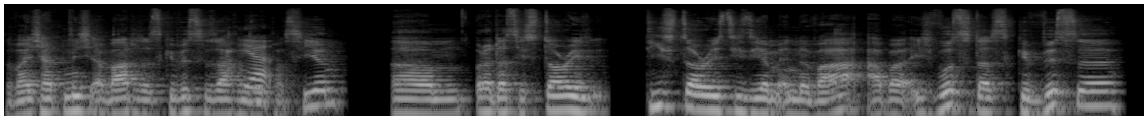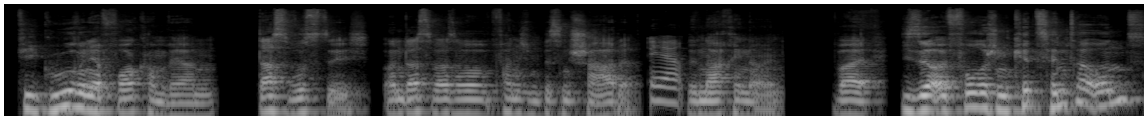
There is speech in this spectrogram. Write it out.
So, weil ich halt nicht erwartet, dass gewisse Sachen ja. so passieren. Ähm, oder dass die Story, die Stories, die sie am Ende war, aber ich wusste, dass gewisse Figuren ja vorkommen werden. Das wusste ich. Und das war so, fand ich ein bisschen schade ja. im Nachhinein. Weil diese euphorischen Kids hinter uns,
